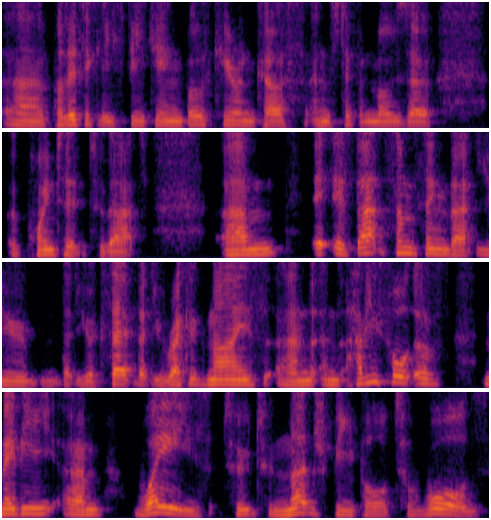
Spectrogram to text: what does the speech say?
uh, politically speaking both Ciarán Cuffe and Stefan Moser pointed to that. Um, is that something that you that you accept, that you recognize, and and have you thought of maybe um, ways to to nudge people towards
